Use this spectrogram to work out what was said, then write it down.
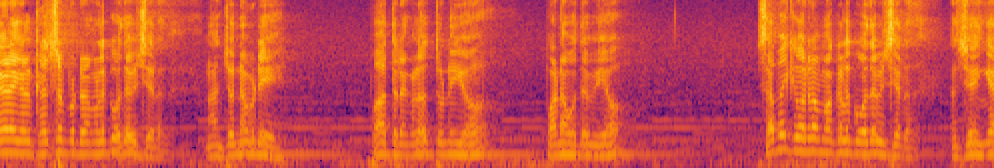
ஏழைகள் கஷ்டப்பட்டவங்களுக்கு உதவி செய்கிறது. நான் சொன்னபடி பாத்திரங்களோ துணியோ பண உதவியோ சபைக்கு வர்ற மக்களுக்கு உதவி செய்கிறது. வச்சுங்க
